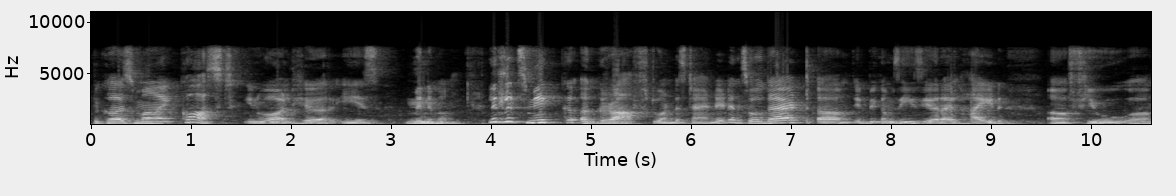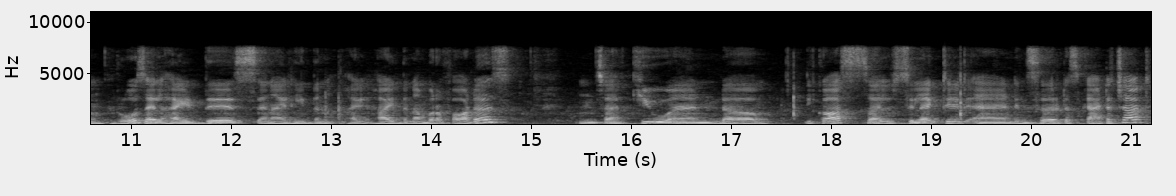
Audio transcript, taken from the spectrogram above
because my cost involved here is minimum. Let, us make a graph to understand it and so that um, it becomes easier, I'll hide a few um, rows. I'll hide this and I'll hide the, hide the number of orders. And so I have Q and uh, the costs. So I'll select it and insert a scatter chart.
